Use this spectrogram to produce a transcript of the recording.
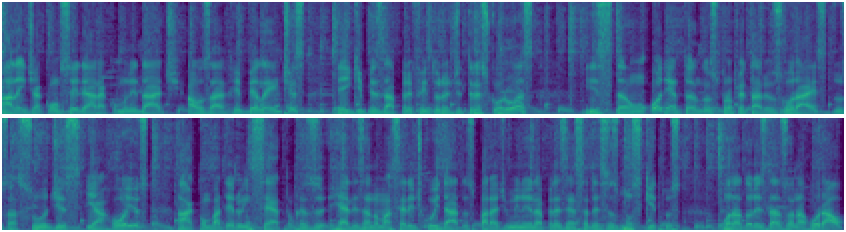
Além de aconselhar a comunidade a usar repelentes, equipes da Prefeitura de Três Coroas estão orientando os proprietários rurais dos açudes e arroios a combater o inseto, realizando uma série de cuidados para diminuir a presença desses mosquitos. Moradores da zona rural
